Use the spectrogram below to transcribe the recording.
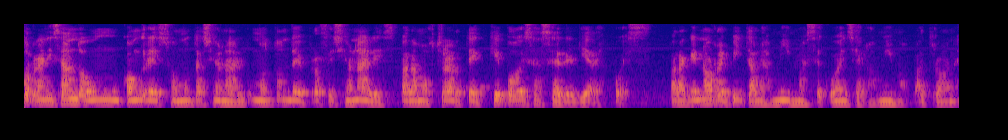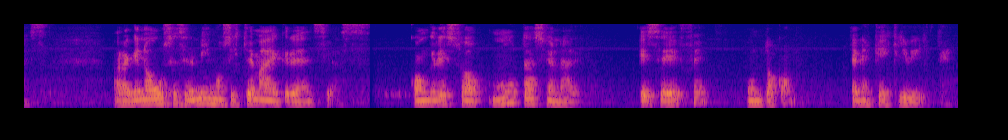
organizando un congreso mutacional, un montón de profesionales para mostrarte qué podés hacer el día después, para que no repitas las mismas secuencias, los mismos patrones, para que no uses el mismo sistema de creencias. Congreso mutacional, sf.com. Tenés que inscribirte.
